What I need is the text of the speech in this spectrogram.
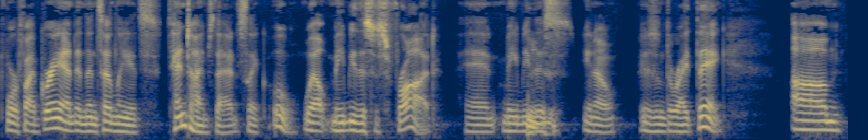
four or five grand, and then suddenly it's ten times that. It's like, oh, well, maybe this is fraud, and maybe mm-hmm. this, you know, isn't the right thing. Um,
